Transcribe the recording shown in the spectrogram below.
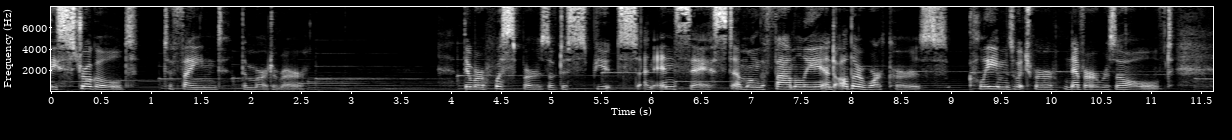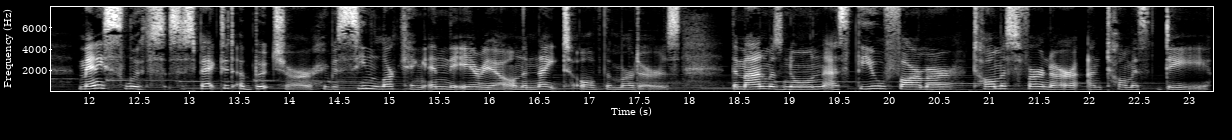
they struggled to find the murderer. There were whispers of disputes and incest among the family and other workers, claims which were never resolved. Many sleuths suspected a butcher who was seen lurking in the area on the night of the murders. The man was known as Theo Farmer, Thomas Ferner, and Thomas Day.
